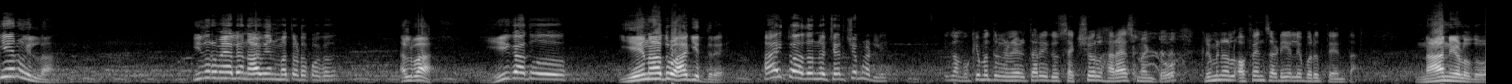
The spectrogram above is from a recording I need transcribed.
ಏನೂ ಇಲ್ಲ ಅಂತ ಇದ್ರ ಮೇಲೆ ನಾವೇನು ಮಾತಾಡೋಕೆ ಹೋಗೋದು? ಅಲ್ವಾ? ಈಗ ಅದು ಏನಾದರೂ ಆಗಿದ್ದರೆ ಆಯಿತು ಅದನ್ನು ಚರ್ಚೆ ಮಾಡಲಿ. ಈಗ ಮುಖ್ಯಮಂತ್ರಿಗಳು ಹೇಳ್ತಾರೆ ಇದು ಸೆಕ್ಷುವಲ್ ಹರಾಸ್ಮೆಂಟು ಕ್ರಿಮಿನಲ್ ಅಫೆನ್ಸ್ ಅಡಿಯಲ್ಲಿ ಬರುತ್ತೆ ಅಂತ. ನಾನು ಹೇಳೋದು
